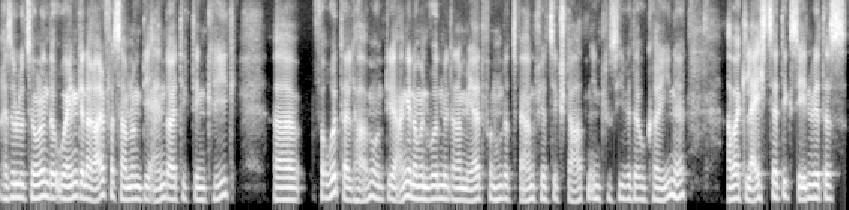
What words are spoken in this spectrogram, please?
Resolutionen der UN-Generalversammlung, die eindeutig den Krieg äh, verurteilt haben und die angenommen wurden mit einer Mehrheit von 142 Staaten inklusive der Ukraine. Aber gleichzeitig sehen wir, dass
